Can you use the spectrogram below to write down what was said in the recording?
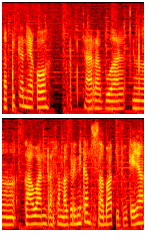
Tapi kan ya kok cara buat ngelawan rasa mager ini kan susah banget gitu. Kayaknya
